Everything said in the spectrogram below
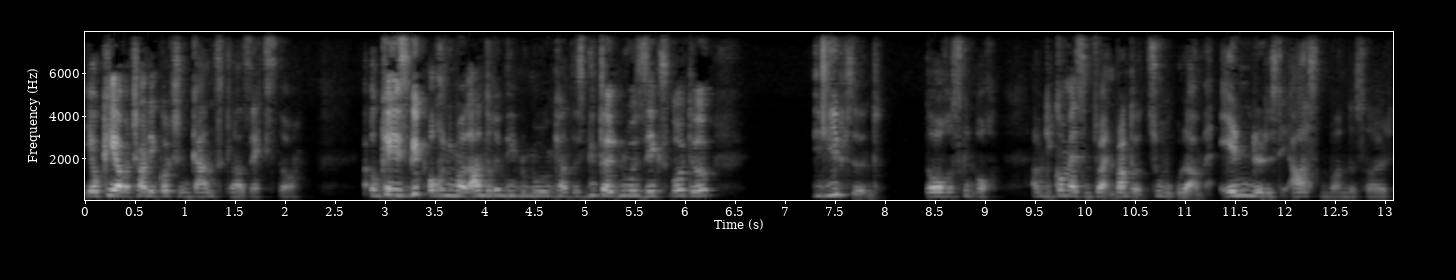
Ja, okay, aber Charlie Gottschen ganz klar sechster. Okay, es gibt auch niemand anderen, den du mögen kannst. Es gibt halt nur sechs Leute, die lieb sind. Doch, es gibt noch. Aber die kommen erst im zweiten Band dazu. Oder am Ende des ersten Bandes halt.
